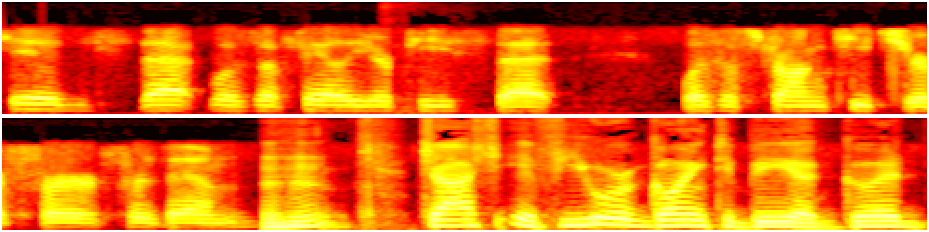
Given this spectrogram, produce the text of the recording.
kids, that was a failure piece that was a strong teacher for for them. Mm-hmm. Josh, if you were going to be a good,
